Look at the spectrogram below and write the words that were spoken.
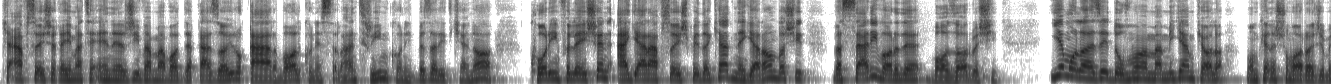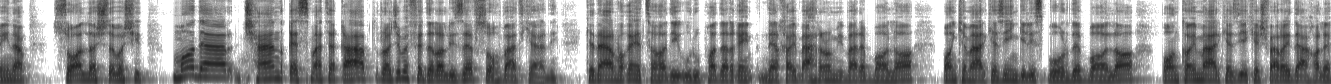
که افزایش قیمت انرژی و مواد غذایی رو غربال کنید اصطلاحا trim کنید. بذارید کنار. core inflation اگر افزایش پیدا کرد نگران باشید و سریع وارد بازار بشید. یه ملاحظه دوم من میگم که حالا ممکنه شما راجع به اینم سوال داشته باشید. ما در چند قسمت قبل راجع به فدرال رزرو صحبت کردیم که در واقع اتحادیه اروپا داره نرخ‌های بهره رو می‌بره بالا بانک مرکزی انگلیس برده بالا بانک‌های مرکزی کشورهای در حال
